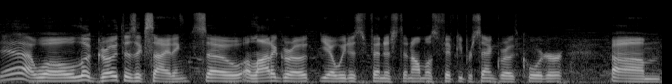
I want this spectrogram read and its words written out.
Yeah, well look, growth is exciting. So a lot of growth. Yeah, we just finished an almost 50% growth quarter. Um,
